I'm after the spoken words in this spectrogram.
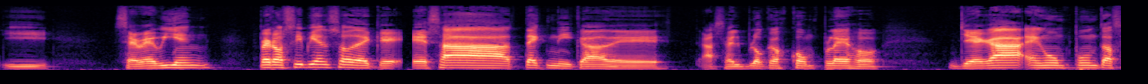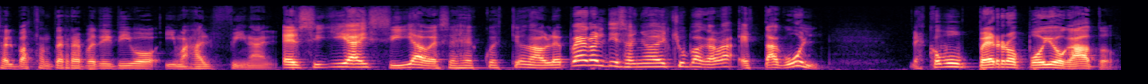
y se ve bien, pero sí pienso de que esa técnica de hacer bloqueos complejos llega en un punto a ser bastante repetitivo y más al final. El CGI sí a veces es cuestionable, pero el diseño de Chupacabra está cool. Es como un perro, pollo, gato.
